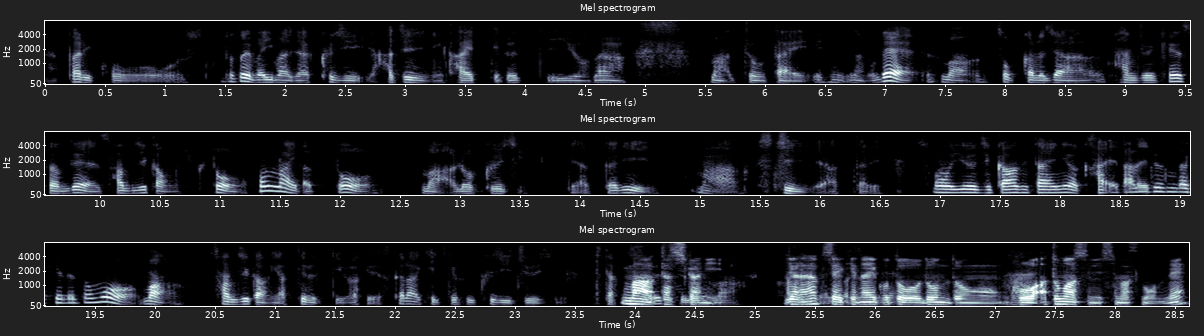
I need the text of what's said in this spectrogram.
やっぱりこう、例えば今じゃあ9時、8時に帰ってるっていうような、まあ状態なので、まあそこからじゃあ単純計算で3時間を引くと、本来だと、まあ6時であったり、まあ7時であったり、そういう時間帯には変えられるんだけれども、まあ3時間やってるっていうわけですから、結局9時、10時に帰宅するまあっていう確かにまあやらなくちゃいけないことをどんどんこうはい後回しにしますもんね。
